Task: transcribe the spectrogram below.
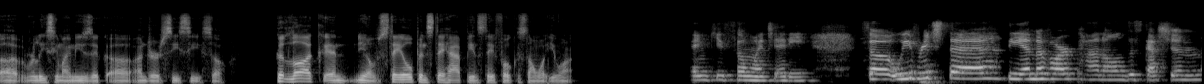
uh, releasing my music uh, under CC. So good luck, and you know, stay open, stay happy, and stay focused on what you want. Thank you so much, Eddie. So we've reached the, the end of our panel discussion.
